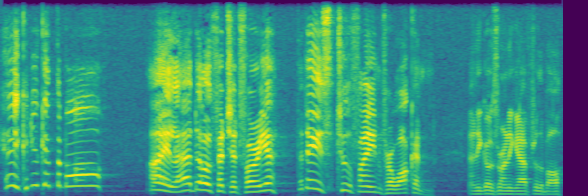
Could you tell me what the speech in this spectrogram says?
hey, can you get the ball? Aye, lad, I'll fetch it for you. The day's too fine for walking. And he goes running after the ball.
